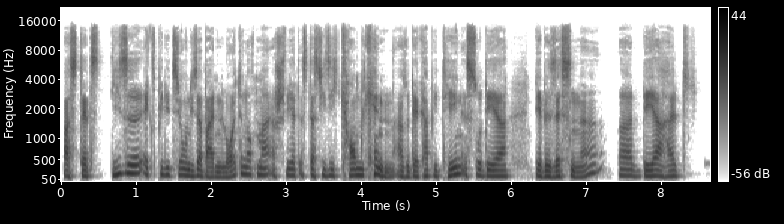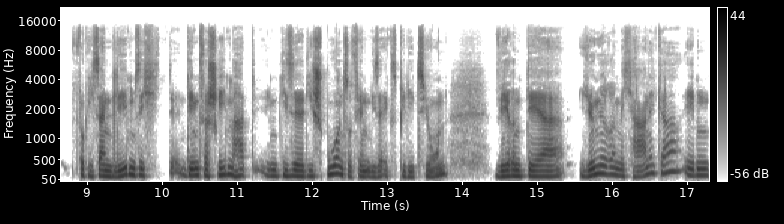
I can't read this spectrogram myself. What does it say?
Was jetzt diese Expedition dieser beiden Leute nochmal erschwert, ist, dass sie sich kaum kennen. Also der Kapitän ist so der, der Besessene, äh, der halt wirklich sein Leben sich dem verschrieben hat, eben diese, die Spuren zu finden, diese Expedition, während der jüngere Mechaniker eben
